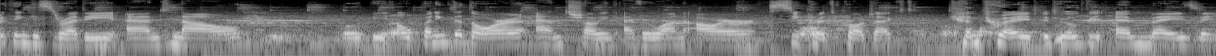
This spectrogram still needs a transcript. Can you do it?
Everything is ready and now we'll be opening the door and showing everyone our secret project. Can't wait, it will be amazing.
